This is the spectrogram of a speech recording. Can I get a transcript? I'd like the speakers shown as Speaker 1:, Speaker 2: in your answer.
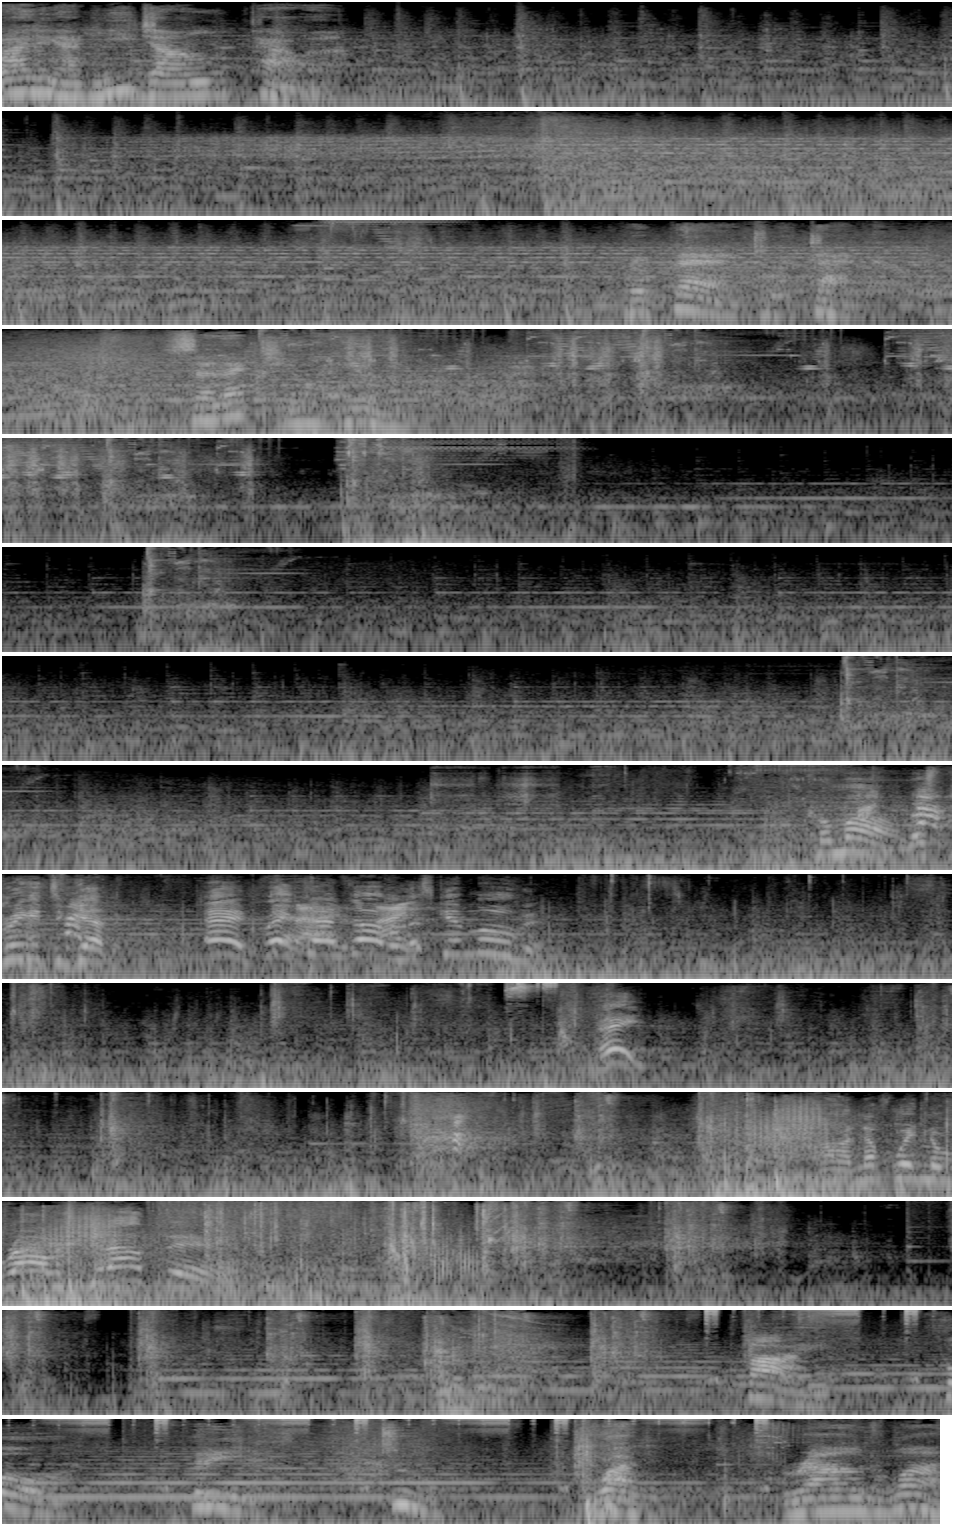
Speaker 1: arriving at Lijiang Tower.
Speaker 2: On, let's bring it together. Hey, break time's over. Let's get moving. Hey! Ah, enough waiting around. Let's get out there.
Speaker 1: Five, four, three, two, one. Round one.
